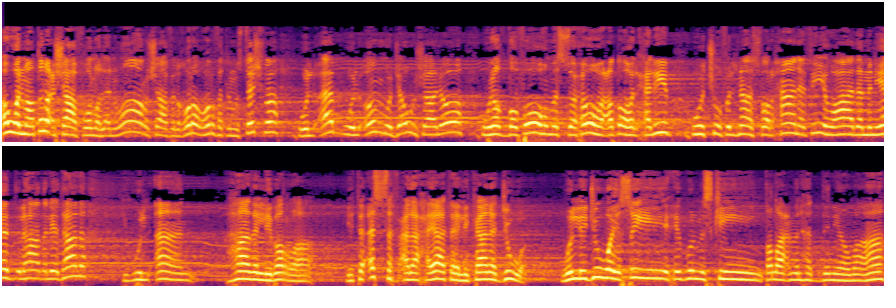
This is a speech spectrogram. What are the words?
أول ما طلع شاف والله الأنوار وشاف غرفة المستشفى والأب والأم وجو شالوه ونظفوه ومسحوه وعطوه الحليب وتشوف الناس فرحانة فيه وهذا من يد لهذا اليد هذا. يقول الآن هذا اللي برا يتأسف على حياته اللي كانت جوا. واللي جوا يصيح يقول مسكين طلع من هالدنيا وما ها؟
